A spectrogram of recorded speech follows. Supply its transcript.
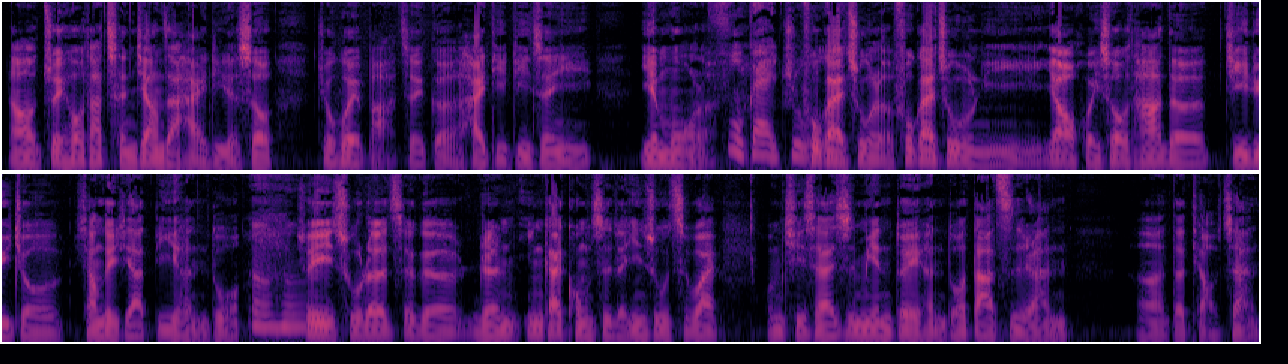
然后最后它沉降在海底的时候，就会把这个海底地震仪淹没了。覆盖住，覆盖住了，覆盖住，你要回收它的几率就相对较低很多。嗯哼，所以除了这个人应该控制的因素之外，我们其实还是面对很多大自然呃的挑战。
